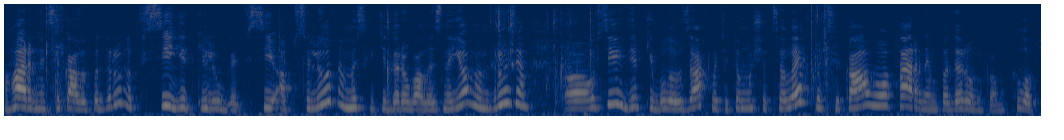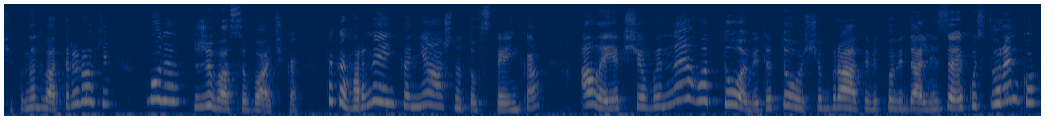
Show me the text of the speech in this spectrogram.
Гарний, цікавий подарунок. Всі дітки люблять, всі абсолютно. Ми скільки дарували знайомим, друзям. У всіх дітки були у захваті, тому що це легко, цікаво. Гарним подарунком хлопчику на 2-3 роки буде жива собачка. Така гарненька, няшна, товстенька. Але якщо ви не готові до того, щоб брати відповідальність за якусь тваринку,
